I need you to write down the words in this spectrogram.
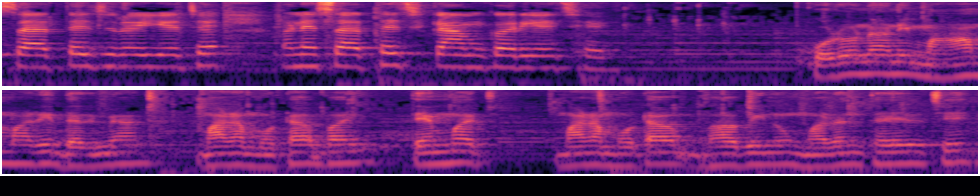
સાથે જ રહીએ છીએ અને સાથે જ કામ કરીએ છીએ. કોરોનાની મહામારી દરમિયાન મારા મોટા ભાઈ તેમજ મારા મોટા ભાભીનું મરણ થયેલ છે.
